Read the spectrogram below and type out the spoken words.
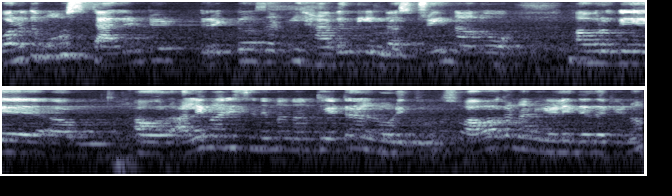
one of the most talented directors that we have in the industry. ನಾನು ಅವ್ರಿಗೆ ಅವ್ರ ಅಲೆಮಾರಿ ಸಿನಿಮಾ ನಾನು ಥಿಯೇಟರಲ್ಲಿ ನೋಡಿದ್ದು ಸೊ ಆವಾಗ ನಾನು ಹೇಳಿದ್ದೆ that you know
